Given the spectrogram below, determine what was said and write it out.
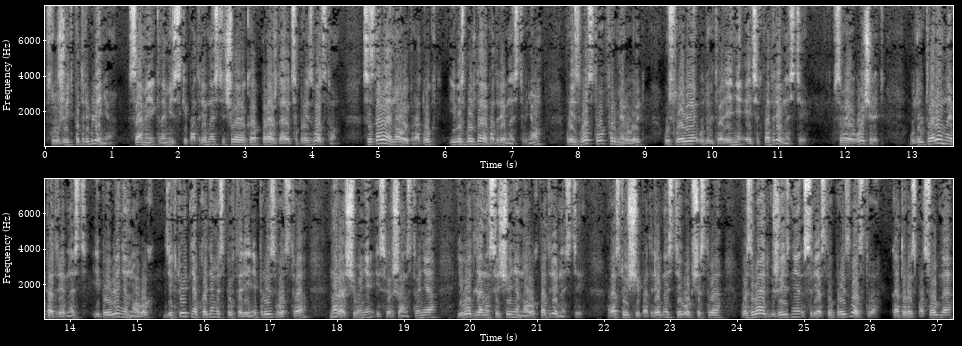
служить потреблению. Сами экономические потребности человека порождаются производством. Создавая новый продукт и возбуждая потребность в нем, производство формирует условия удовлетворения этих потребностей. В свою очередь, Удовлетворенная потребность и появление новых диктует необходимость повторения производства, наращивания и совершенствования его для насыщения новых потребностей. Растущие потребности общества вызывают к жизни средства производства, которые способны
